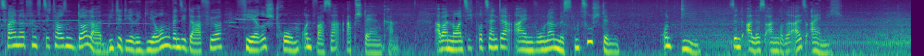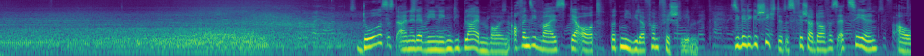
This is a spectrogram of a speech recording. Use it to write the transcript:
250.000 Dollar bietet die Regierung, wenn sie dafür faire Strom und Wasser abstellen kann. Aber 90 Prozent der Einwohner müssten zustimmen. Und die sind alles andere als einig. Doris ist eine der wenigen, die bleiben wollen, auch wenn sie weiß, der Ort wird nie wieder vom Fisch leben. Sie will die Geschichte des Fischerdorfes erzählen, auch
